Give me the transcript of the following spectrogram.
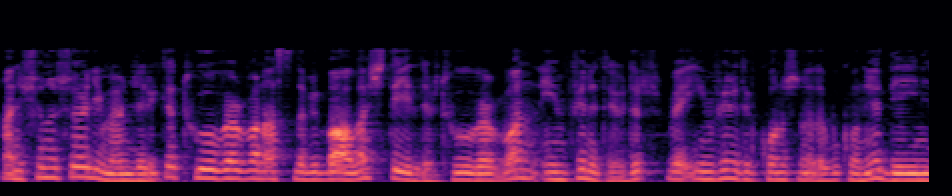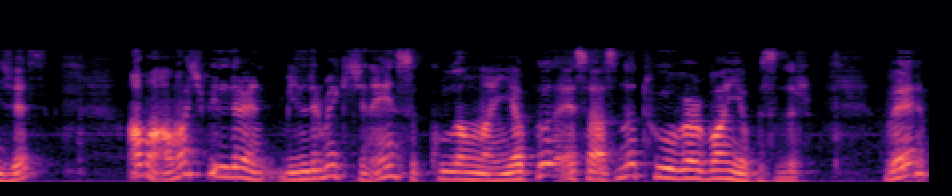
Hani şunu söyleyeyim öncelikle to verb one aslında bir bağlaç değildir. To verb one infinitive'dir ve infinitive konusunda da bu konuya değineceğiz. Ama amaç bildiren, bildirmek için en sık kullanılan yapı esasında to verb one yapısıdır. Ve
